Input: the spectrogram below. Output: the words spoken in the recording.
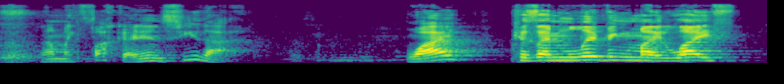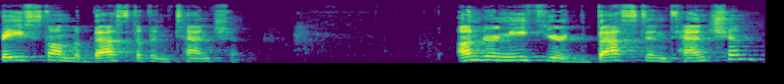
And I'm like, fuck, I didn't see that. Why? Because I'm living my life based on the best of intention. Underneath your best intention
